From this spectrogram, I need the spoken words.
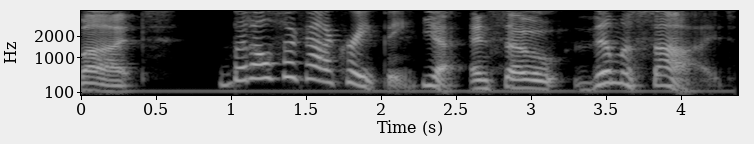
but but also kind of creepy. yeah. And so, them aside,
